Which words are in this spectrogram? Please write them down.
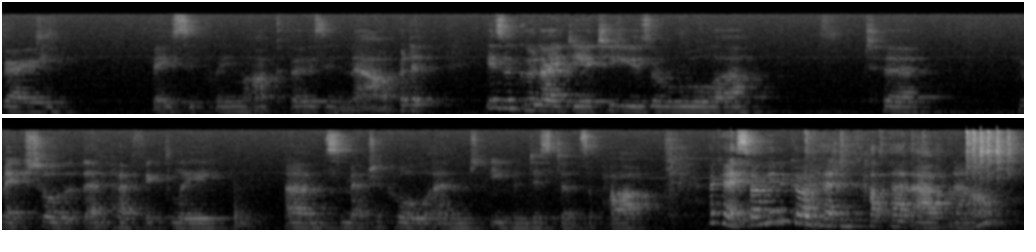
very basically mark those in now, but it is a good idea to use a ruler to make sure that they're perfectly um, symmetrical and even distance apart. Okay, so I'm going to go ahead and cut that out now.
